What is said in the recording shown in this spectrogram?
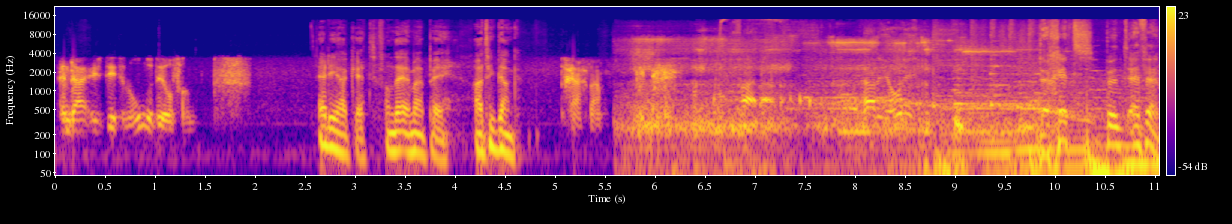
En daar is dit een onderdeel van. Eddie Haket van de MAP. Hartelijk dank. Graag gedaan. Gids.fm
